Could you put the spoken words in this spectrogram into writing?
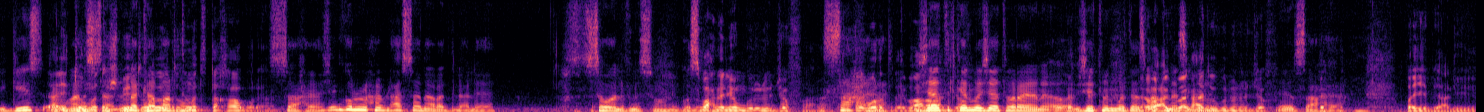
يقيس يعني تهمة تشبه تهمة التخابر يعني. صحيح نقول نحن بالحسن رد عليه. سوالف نسوان يقول أصبحنا اليوم نقول له الجفه صح. طورت العبارة جات الكلمة جات وراي أنا. جيت من متى سمعت الناس عاد يقولوا له الجفه صح. طيب يعني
